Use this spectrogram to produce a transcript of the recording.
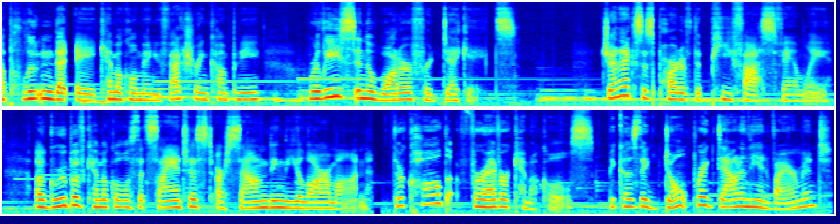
a pollutant that a chemical manufacturing company released in the water for decades. GenX is part of the PFAS family, a group of chemicals that scientists are sounding the alarm on. They're called forever chemicals because they don't break down in the environment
